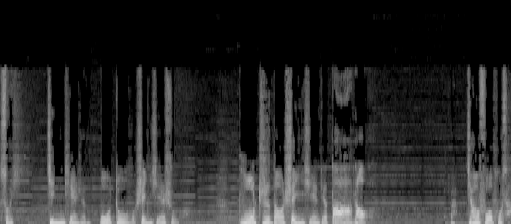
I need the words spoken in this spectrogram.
所以今天人不读圣贤书，不知道圣贤的大道啊，讲佛菩萨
